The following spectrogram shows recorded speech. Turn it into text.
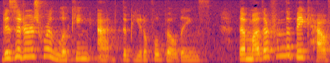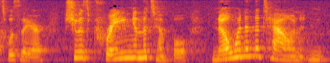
visitors were looking at the beautiful buildings. The mother from the big house was there. She was praying in the temple. No one in the town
